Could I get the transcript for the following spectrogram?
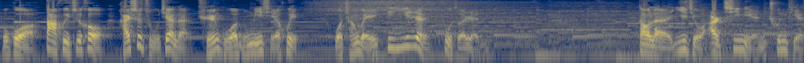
不过，大会之后还是组建了全国农民协会，我成为第一任负责人。到了一九二七年春天，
